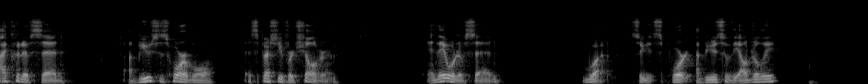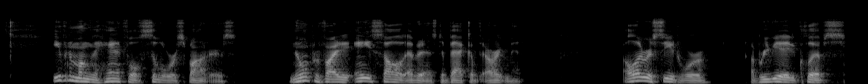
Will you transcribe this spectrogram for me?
I could have said, abuse is horrible, especially for children. And they would have said, what, so you support abuse of the elderly? Even among the handful of civil responders, no one provided any solid evidence to back up the argument. All I received were abbreviated clips,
